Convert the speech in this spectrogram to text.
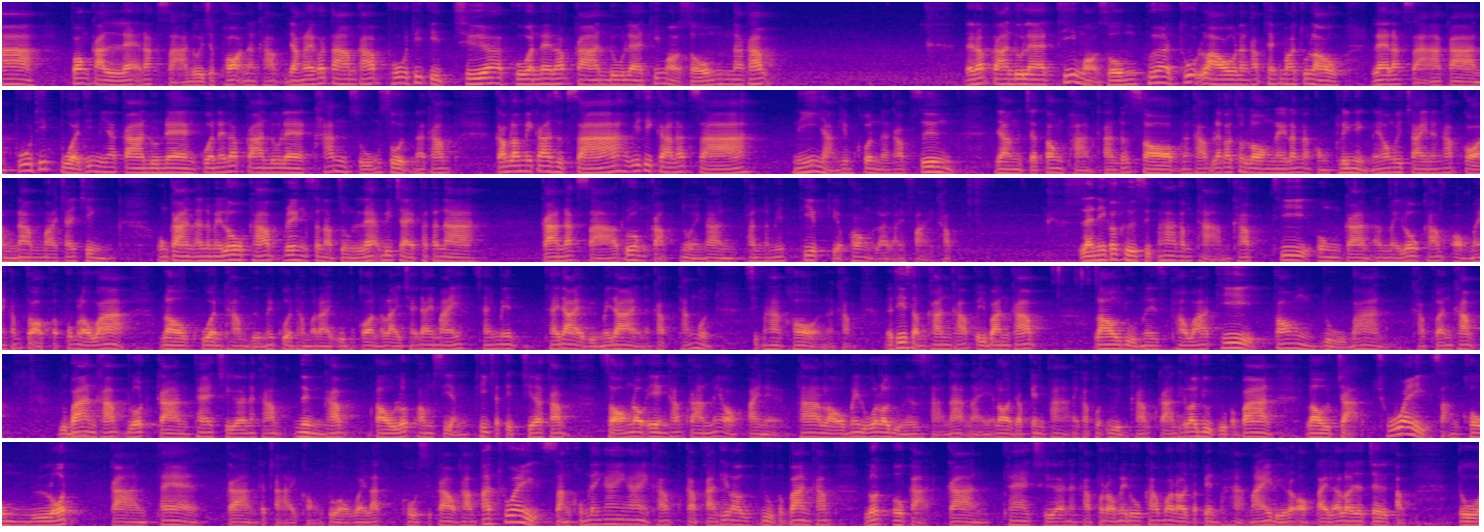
ป้องกันและรักษาโดยเฉพาะนะครับ อย่างไรก็ตามครับ ผู้ที่ติดเชื้อควรได้รับการดูแลที่เหมาะสมนะครับ ได้รับการดูแลที่เหมาะสมเพื่อทุเลานะครับใช้คำว่าทุเลาและรักษาอาการ ผู้ที่ป่วยที่มีอาการรุนแรงควรได้รับการดูแลขั้นสูงสุดนะครับกำลังมีการศึกษาวิธีการรักษานี้อย่างเข้มข้นนะครับ ซึ่งยังจะต้องผ่านการทดสอบนะครับแล้วก็ทดลองในลักษณะของคลินิกในห้องวิจัยนะครับ ก่อนนำมาใช้จริง องค์การอนามัยโลกครับ เร่งสนับสนุนและวิจัยพัฒนา การรักษาร่วมกับหน่วยงานพันธมิตรที่เกี่ยวข้องหลาย ๆ ฝ่ายครับ และนี่ก็คือ 15คำถามครับที่องค์การอนามัยโลกครับออกมาให้คำตอบกับพวกเราว่า เราควรทำหรือไม่ควรทำอะไรอุปกรณ์อะไรใช้ได้ไหมใช้ไม่ใช้ได้หรือไม่ได้นะครับ ทั้งหมด 15 ข้อนะครับและที่สำคัญครับปัจจุบันครับ เราอยู่ในภาวะที่ต้องอยู่บ้านครับเพราะฉะนั้นครับอยู่บ้านครับลดการแพร่เชื้อนะครับ1ครับเราลดความเสี่ยงที่จะติดเชื้อครับ สองเราเองครับการไม่ออกไปเนี่ยถ้าเราไม่รู้ว่าเราอยู่ในสถานะไหน เราจะเป็นพาหะให้กับคนอื่นครับ การที่เราหยุดอยู่กับบ้าน เราจะช่วยสังคมลดการแพร่การกระจายของตัวไวรัสโควิด -19 ครับมาช่วยสังคมได้ง่าย ๆ ครับ กับการที่เราอยู่กับบ้านครับ ลดโอกาสการแพร่เชื้อนะครับ เพราะเราไม่รู้ครับว่าเราจะเป็นพาหะไหมหรือเราออกไปแล้วเราจะเจอกับตัว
